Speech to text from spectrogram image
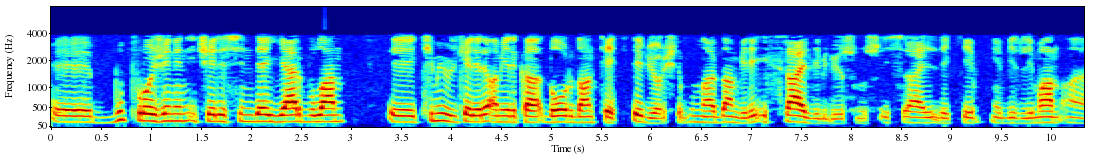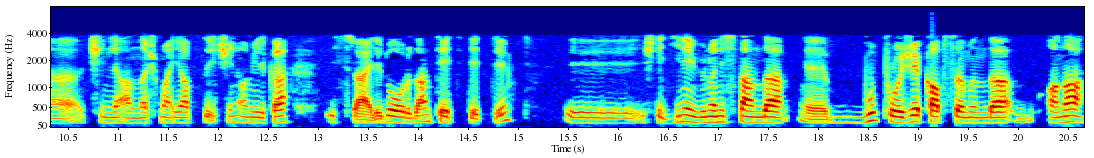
E, bu projenin içerisinde yer bulan e, kimi ülkeleri Amerika doğrudan tehdit ediyor. İşte bunlardan biri İsrail'di biliyorsunuz. İsrail'deki bir liman Çin'le anlaşma yaptığı için Amerika İsrail'i doğrudan tehdit etti. İşte yine Yunanistan'da bu proje kapsamında ana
